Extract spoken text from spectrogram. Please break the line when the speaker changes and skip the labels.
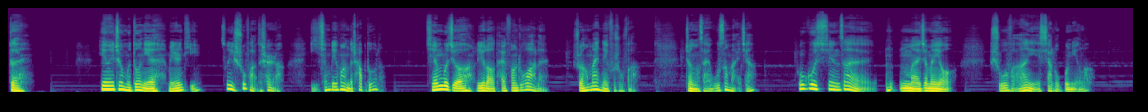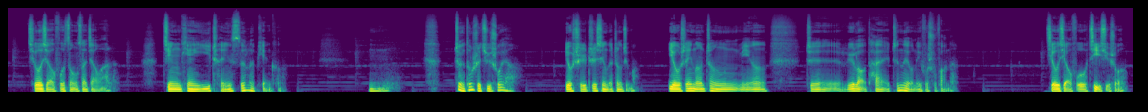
对，因为这么多年没人提，所以书法的事儿啊已经被忘得差不多了。前不久李老太放出话来说要卖那幅书法，正在物色买家，不过现在买家没有，书法也下落不明了。邱小福总算讲完了，景天一沉思了片刻，嗯，这都是据说呀，有实质性的证据吗？有谁能证明这吕老太真的有那幅书法呢？邱小福继续说。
